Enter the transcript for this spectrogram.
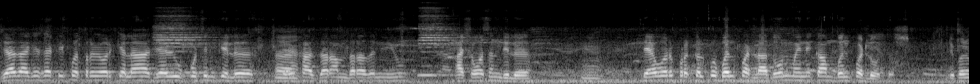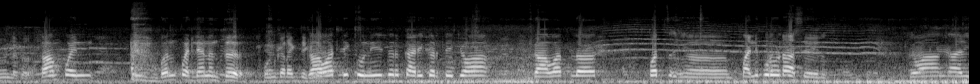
ज्या जागेसाठी पत्रव्यवहार केला ज्यावेळी उपोषण केलं त्यावेळी खासदार आमदारांनी येऊन आश्वासन दिलं त्यावर प्रकल्प बंद पडला. दोन महिने काम बंद पडलं होतं. डिपार्टमेंटला कळवा. काम पण बंद पडल्यानंतर फोन करा की तिकडे. गावातले कोणी तर कार्यकर्ते किंवा गावातलं पत अं, पाणी पुरवठा असेल किंवा काही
